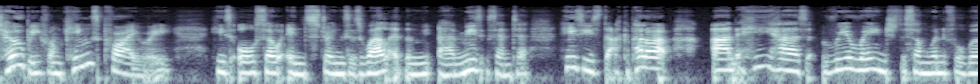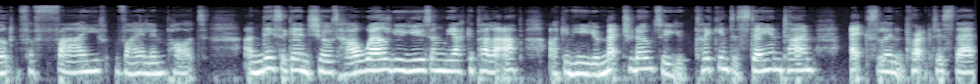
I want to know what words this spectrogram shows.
Toby from King's Priory. He's also in strings as well at the uh, Music Centre. He's used the acapella app and he has rearranged the song Wonderful World for five violin parts. And this again shows how well you're using the acapella app. I can hear your metronome, so you're clicking to stay in time. Excellent practice there.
